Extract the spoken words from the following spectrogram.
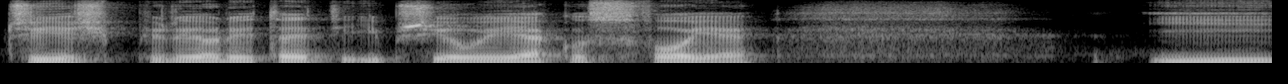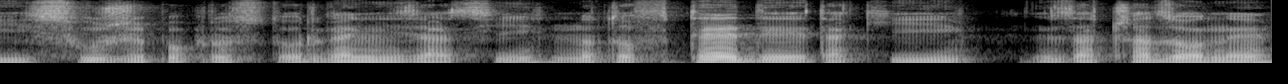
czyjeś priorytety i przyjął je jako swoje i służy po prostu organizacji, no to wtedy taki zaczadzony,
